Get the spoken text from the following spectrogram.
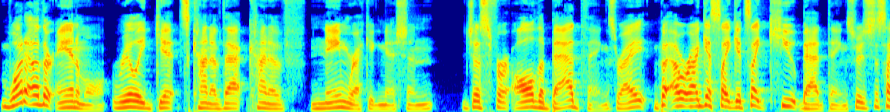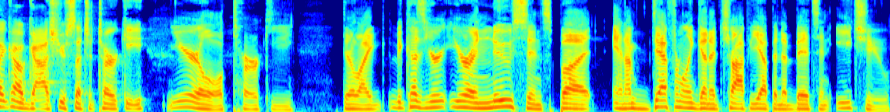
what other animal really gets kind of that kind of name recognition just for all the bad things, right? But or I guess like it's like cute bad things. So it's just like, oh gosh, you're such a turkey. You're a little turkey. They're like because you're you're a nuisance, but and I'm definitely gonna chop you up into bits and eat you.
